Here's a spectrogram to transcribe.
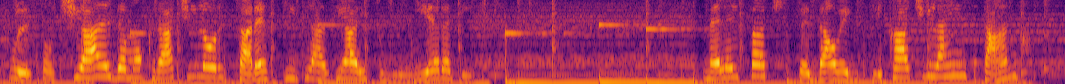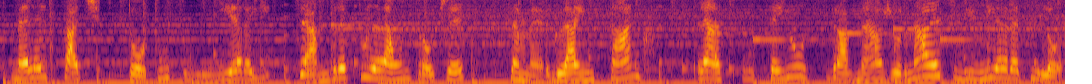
F-ul social-democracilor s-a restit la ziarii subliniere tip. Melesaci se dau explicații la instant. Melesaci, totul sublinierei, se am dreptul la un proces, să merg la instant. Le-a spus Teios Dragnea jurnal subliniere tilor.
